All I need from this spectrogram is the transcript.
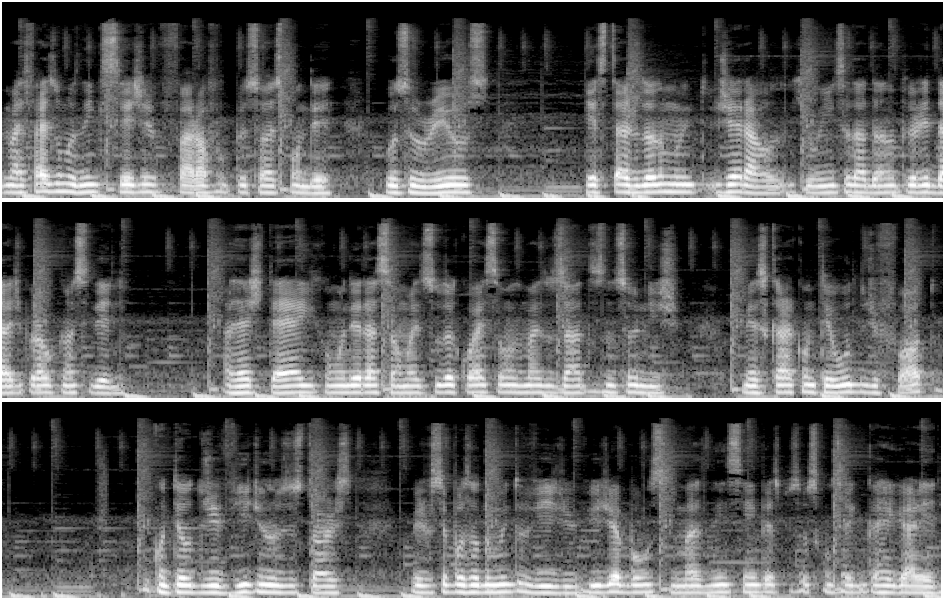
mas faz umas nem que seja farofa pro pessoal responder. Usa o Reels. Esse está ajudando muito geral, que o Insta está dando prioridade para o alcance dele. As hashtags com moderação, mas estuda quais são as mais usadas no seu nicho. Mesclar conteúdo de foto e conteúdo de vídeo nos stories Vejo você postando muito vídeo. Vídeo é bom sim, mas nem sempre as pessoas conseguem carregar ele.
